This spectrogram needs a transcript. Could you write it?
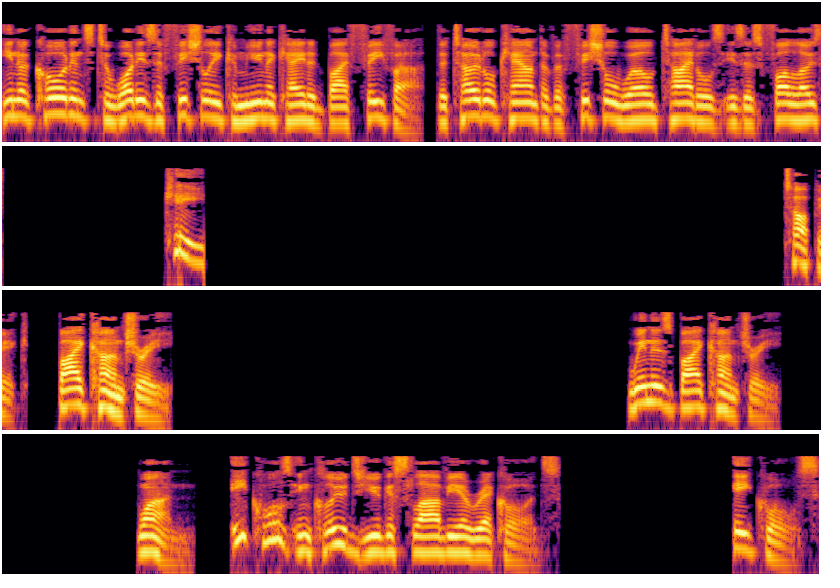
In accordance to what is officially communicated by FIFA, the total count of official world titles is as follows. Key. Topic. By country. Winners by country. 1 equals includes Yugoslavia records. Equals.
